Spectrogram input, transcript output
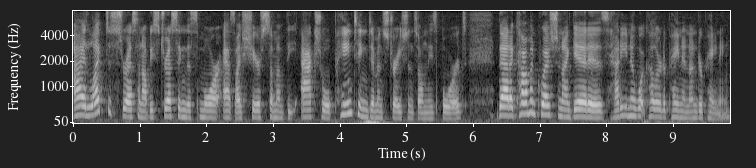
I like to stress, and I'll be stressing this more as I share some of the actual painting demonstrations on these boards, that a common question I get is, how do you know what color to paint in underpainting?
